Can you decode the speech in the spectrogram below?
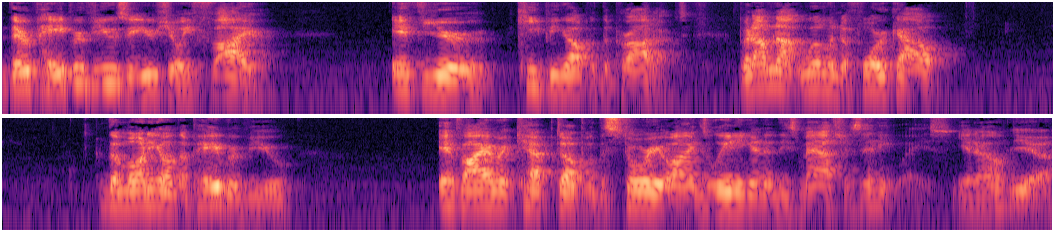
their pay per views are usually fire if you're keeping up with the product. But I'm not willing to fork out the money on the pay per view if I haven't kept up with the storylines leading into these matches, anyways. You know? Yeah.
